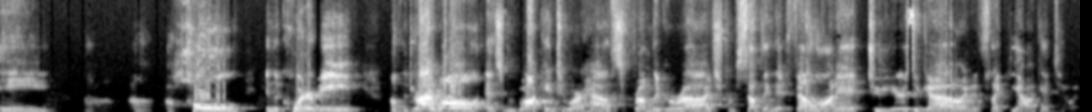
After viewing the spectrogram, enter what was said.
a a, hole in the corner bead of the drywall as we walk into our house from the garage from something that fell on it two years ago. And it's like, yeah, I'll get to it.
